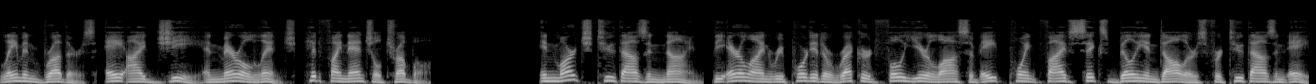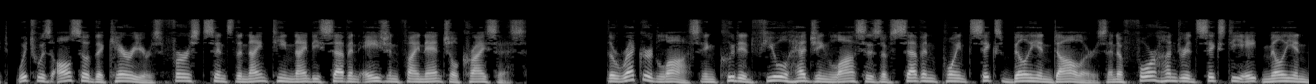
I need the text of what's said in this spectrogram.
Lehman Brothers, AIG, and Merrill Lynch, hit financial trouble. In March 2009, the airline reported a record full-year loss of $8.56 billion for 2008, which was also the carrier's first since the 1997 Asian financial crisis. The record loss included fuel hedging losses of $7.6 billion and a $468 million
